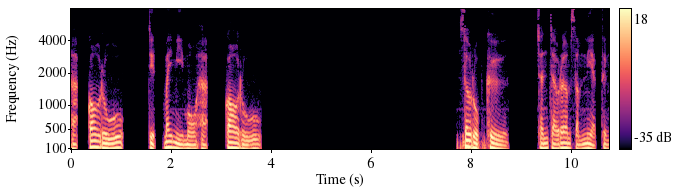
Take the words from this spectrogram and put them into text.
หะก็รู้ จิตไม่มีโมหะก็รู้ สรุปคือ ฉันจะเริ่มสำเนียกถึง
